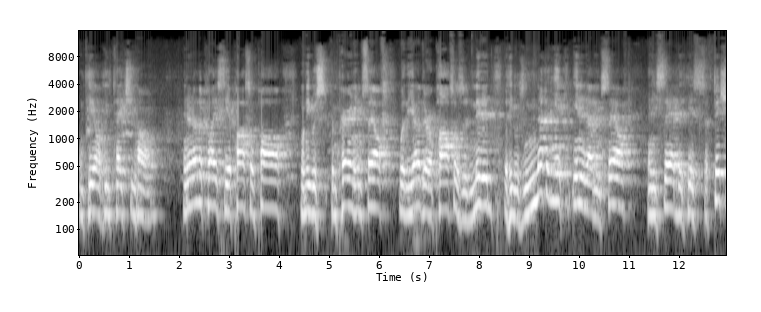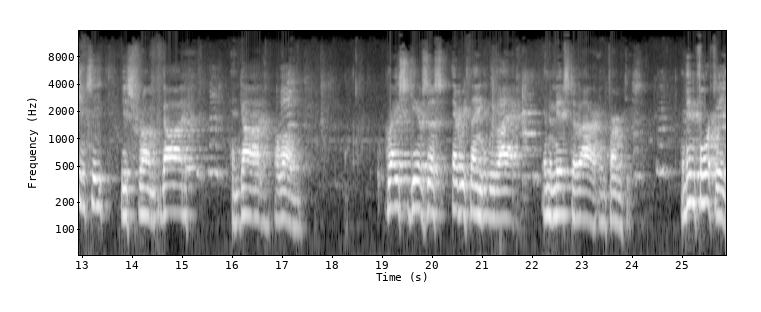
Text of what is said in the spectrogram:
until he takes you home. In another place, the Apostle Paul, when he was comparing himself with the other apostles, admitted that he was nothing in and of himself, and he said that his sufficiency is from God and God alone. Grace gives us everything that we lack in the midst of our infirmities. And then, fourthly,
